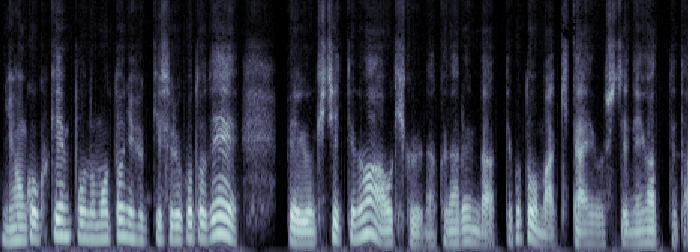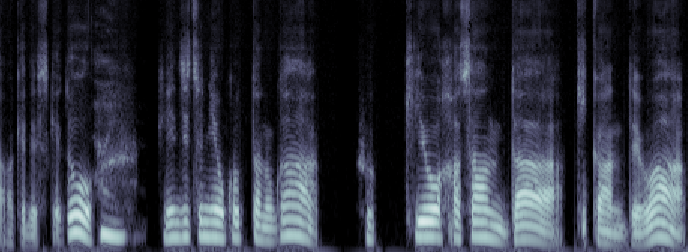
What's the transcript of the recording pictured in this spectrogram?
日本国憲法のもとに復帰することで、米軍基地っていうのは大きくなくなるんだってことをまあ期待をして願ってたわけですけど、現実に起こったのが、復帰を挟んだ期間では、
